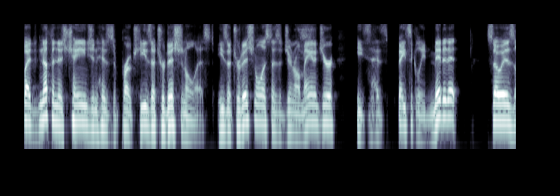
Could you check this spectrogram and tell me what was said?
but nothing has changed in his approach. He's a traditionalist. He's a traditionalist as a general manager. He has basically admitted it. So it is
